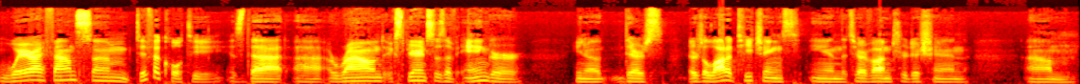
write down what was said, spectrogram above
where I found some difficulty is that uh, around experiences of anger, you know, there's there's a lot of teachings in the Theravadan tradition, um,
